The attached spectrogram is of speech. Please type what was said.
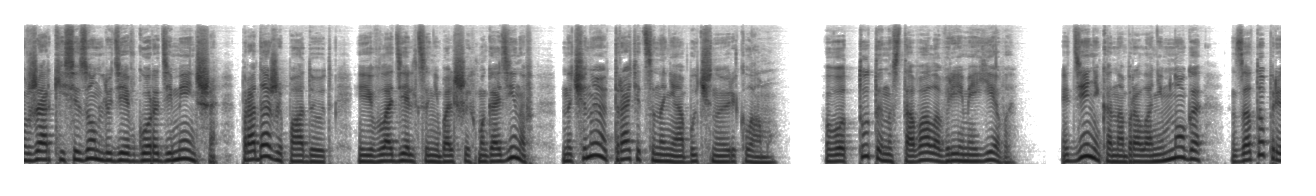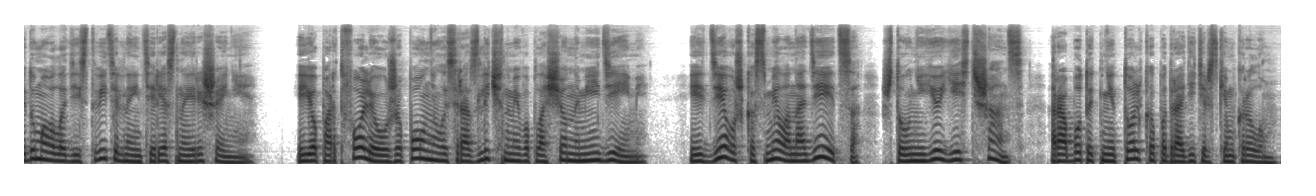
В жаркий сезон людей в городе меньше, продажи падают, и владельцы небольших магазинов начинают тратиться на необычную рекламу. Вот тут и наставало время Евы. Денег она брала немного, зато придумывала действительно интересные решения. Ее портфолио уже полнилось различными воплощенными идеями. И девушка смела надеяться, что у нее есть шанс работать не только под родительским крылом.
